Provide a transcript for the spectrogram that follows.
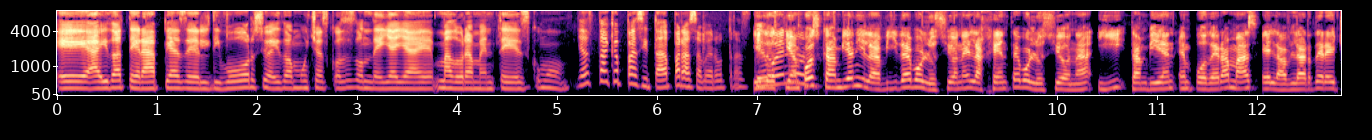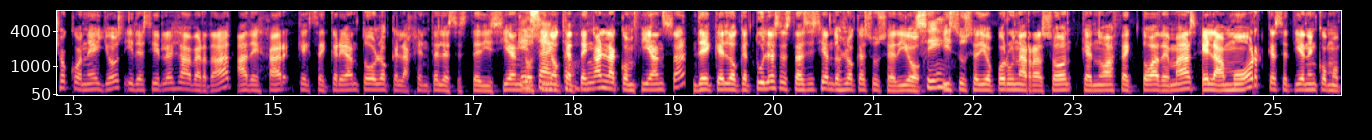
Eh, ha ido a terapias del divorcio, ha ido a muchas cosas donde ella ya eh, maduramente es como, ya está capacitada para saber otras. Y Qué los bueno. tiempos cambian y la vida evoluciona y la gente evoluciona y también empodera más el hablar derecho con ellos y decirles la verdad a dejar que se crean todo lo que la gente les esté diciendo, sino Exacto. que tengan la confianza de que lo que tú les estás diciendo es lo que sucedió Sí. y sucedió por una razón que no afectó además el amor que se tienen como,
